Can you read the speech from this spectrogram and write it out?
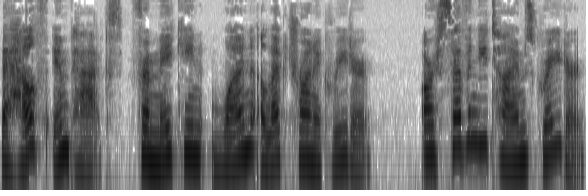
The health impacts from making one electronic reader are 70 times greater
